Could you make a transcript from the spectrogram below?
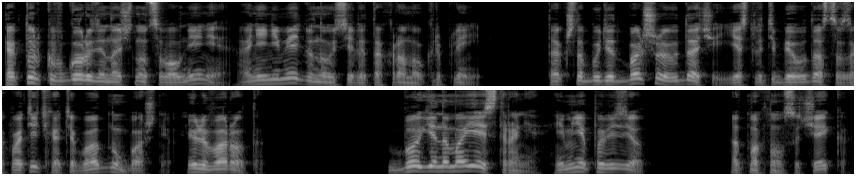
Как только в городе начнутся волнения, они немедленно усилят охрану укреплений. Так что будет большой удачей, если тебе удастся захватить хотя бы одну башню или ворота. Боги на моей стороне, и мне повезет. Отмахнулся Чайка,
